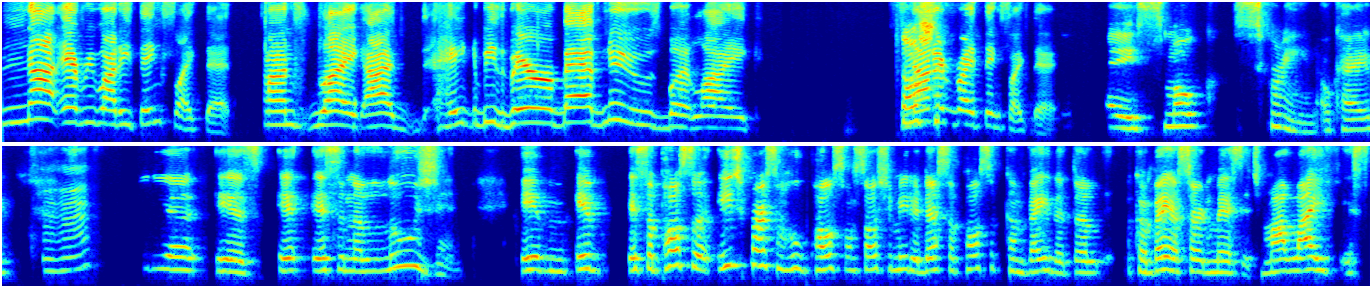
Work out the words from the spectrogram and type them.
not everybody thinks like that. And like I hate to be the bearer of bad news, but like Social not everybody thinks like that. A smoke screen, okay? Mm-hmm. Media is it, it's an illusion it, it it's supposed to each person who posts on social media they're supposed to convey that they convey a certain message. My life is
